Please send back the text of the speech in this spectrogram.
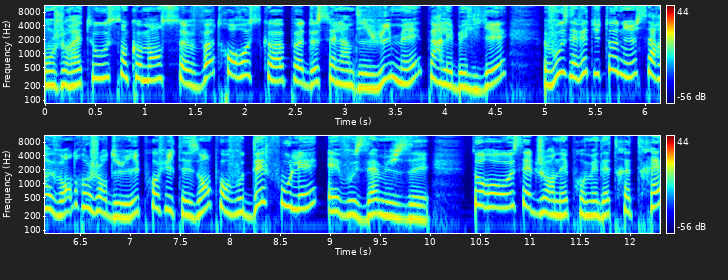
Bonjour à tous, on commence votre horoscope de ce lundi 8 mai par les béliers. Vous avez du tonus à revendre aujourd'hui, profitez-en pour vous défouler et vous amuser. Taureau, cette journée promet d'être très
